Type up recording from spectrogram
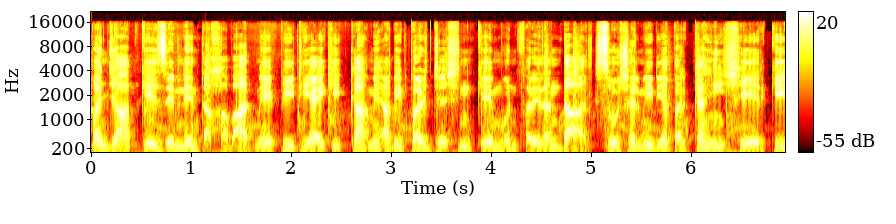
पंजाब के जिमनी इंतबात में पीटीआई की कामयाबी पर जश्न के मुनफरिद अंदाज। सोशल मीडिया पर कहीं शेर की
